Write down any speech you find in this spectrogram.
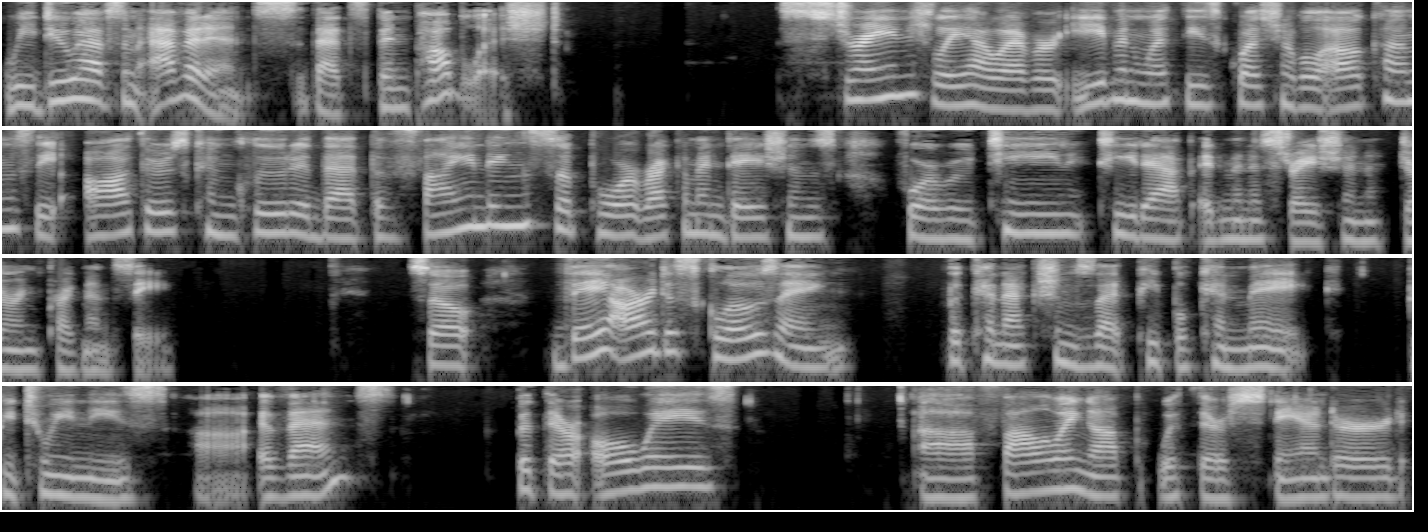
we do have some evidence that's been published. Strangely, however, even with these questionable outcomes, the authors concluded that the findings support recommendations for routine Tdap administration during pregnancy. So they are disclosing the connections that people can make between these uh, events, but they're always uh, following up with their standard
